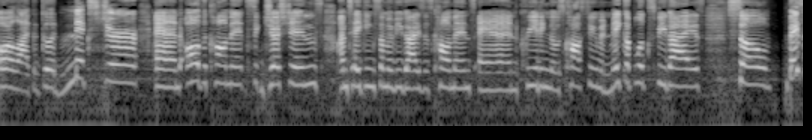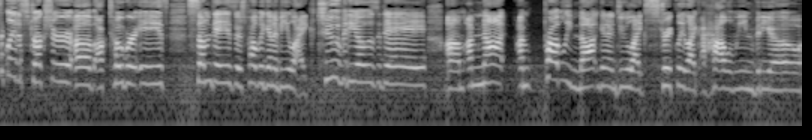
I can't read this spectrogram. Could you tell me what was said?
or like a good mixture and all the comments, suggestions. I'm taking some of you guys' comments and creating those costume and makeup looks for you guys. So basically the structure of October is some days there's probably going to be like two videos a day. Um, I'm not, I'm probably not going to do like strictly like a Halloween video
